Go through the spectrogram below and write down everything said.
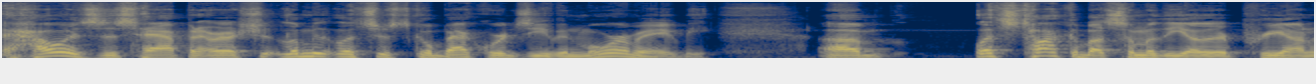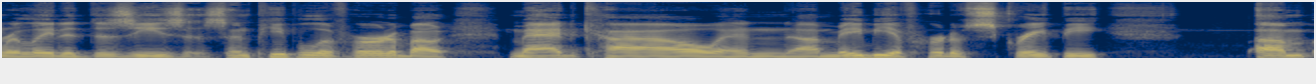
how is this happening? Or should, let me let's just go backwards even more, maybe. Um, let's talk about some of the other prion related diseases. And people have heard about mad cow and uh, maybe have heard of scrapie. Um,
